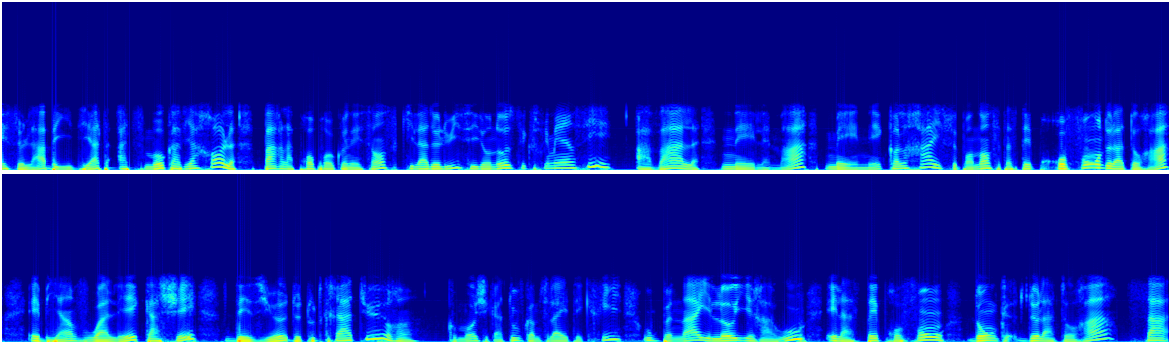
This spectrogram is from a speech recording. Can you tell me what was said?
et cela beidiat atzmo kaviachol, par la propre connaissance qu'il a de lui si l'on ose s'exprimer ainsi. Aval, ne lema, mais ne kolchai. Cependant, cet aspect profond de la Torah est bien voilé, caché des yeux de toute créature. Comme comme cela est écrit, ou penai loiraou, et l'aspect profond donc de la Torah, ça,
